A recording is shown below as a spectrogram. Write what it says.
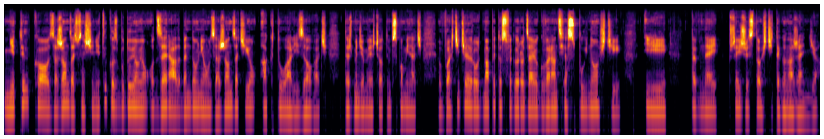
nie tylko zarządzać, w sensie nie tylko zbudują ją od zera, ale będą nią zarządzać i ją aktualizować. Też będziemy jeszcze o tym wspominać. Właściciel roadmapy to swego rodzaju gwarancja spójności i pewnej przejrzystości tego narzędzia.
